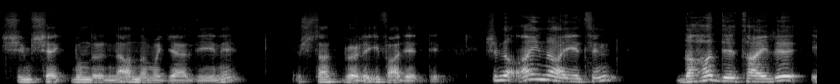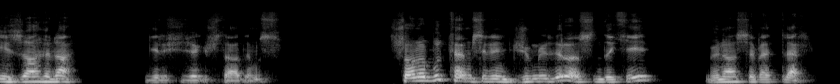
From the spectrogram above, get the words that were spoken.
şimşek bunların ne anlama geldiğini Üstad böyle ifade etti. Şimdi aynı ayetin daha detaylı izahına girişecek üstadımız. Sonra bu temsilin cümleleri arasındaki münasebetler.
